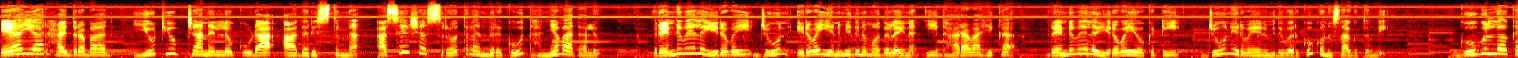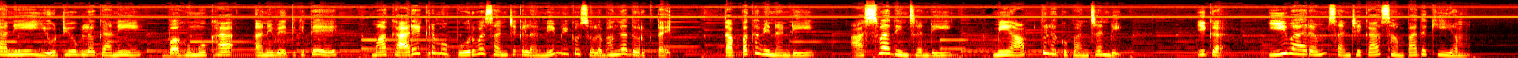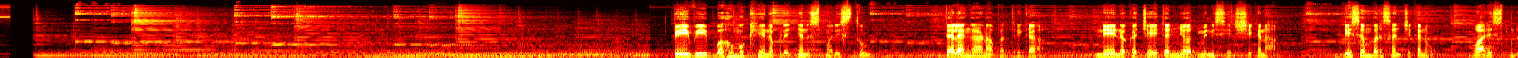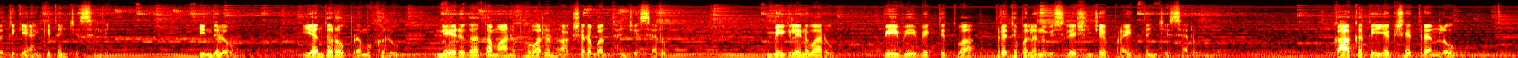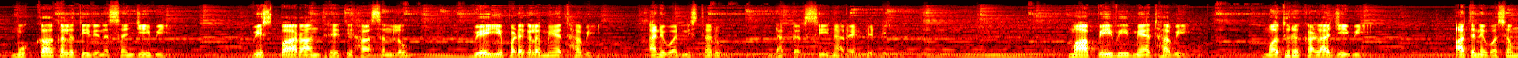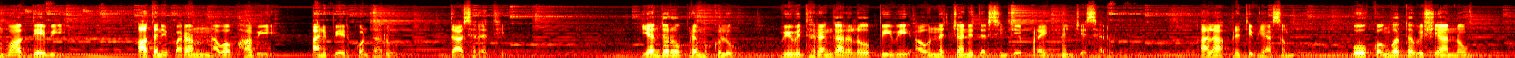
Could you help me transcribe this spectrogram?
ఏఐఆర్ హైదరాబాద్ యూట్యూబ్ ఛానల్లో కూడా ఆదరిస్తున్న అశేష శ్రోతలందరకు ధన్యవాదాలు. రెండు వేల ఇరవై జూన్ ఇరవై ఎనిమిదిన మొదలైన ఈ ధారావాహిక రెండు వేల ఇరవై ఒకటి జూన్ ఇరవై ఎనిమిది వరకు కొనసాగుతుంది. గూగుల్లో కానీ యూట్యూబ్లో కానీ బహుముఖ అని వెతికితే మా కార్యక్రమ పూర్వ సంచికలన్నీ మీకు సులభంగా దొరుకుతాయి. తప్పక వినండి. ఆస్వాదించండి మీ ఆప్తులకు పంచండి. ఇక ఈ వారం సంచిక సంపాదకీయం. పివి బహుముఖీన ప్రజ్ఞను స్మరిస్తూ తెలంగాణ పత్రిక నేనొక చైతన్యోర్మిని శీర్షికన డిసెంబర్ సంచికను వారి స్మృతికి అంకితం చేసింది. ఇందులో ఎందరో ప్రముఖులు నేరుగా తమ అనుభవాలను అక్షరబద్ధం చేశారు. మిగిలిన వారు పివి వ్యక్తిత్వ ప్రతిభలను విశ్లేషించే ప్రయత్నం చేశారు. కాకతీయ క్షేత్రంలో ముక్కాకలు తీరిన సంజీవి విస్పారాంధ్రేతిహాసంలో వేయి పడగల మేధావి అని వర్ణిస్తారు డాక్టర్ సి నారాయణ రెడ్డి. మా పివి మేధావి మధుర కళాజీవి అతని వశం వాగ్దేవి అతని పరం నవభావి అని పేర్కొంటారు దాశరథి. ఎందరో ప్రముఖులు వివిధ రంగాలలో పివి ఔన్నత్యాన్ని దర్శించే ప్రయత్నం చేశారు. అలా ప్రతి వ్యాసం ఓ కొంగొత్త విషయాన్నో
